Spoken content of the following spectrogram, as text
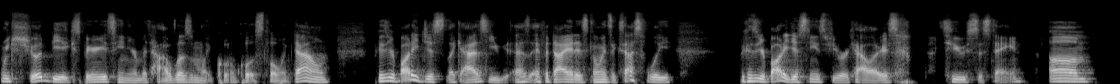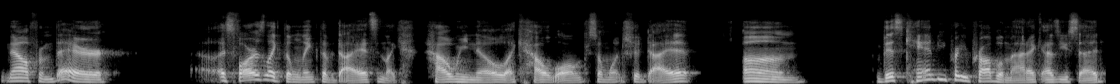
we should be experiencing your metabolism, like quote unquote, slowing down because your body just like as you, as if a diet is going successfully, because your body just needs fewer calories to sustain. Um, now, from there, as far as like the length of diets and like how we know like how long someone should diet um this can be pretty problematic as you said.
